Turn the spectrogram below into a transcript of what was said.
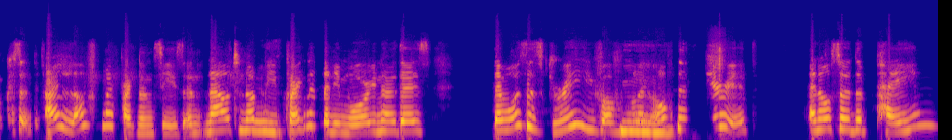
because I loved my pregnancies and now to not be pregnant anymore you know there's there was this grief of like Mm. of this period and also the pain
